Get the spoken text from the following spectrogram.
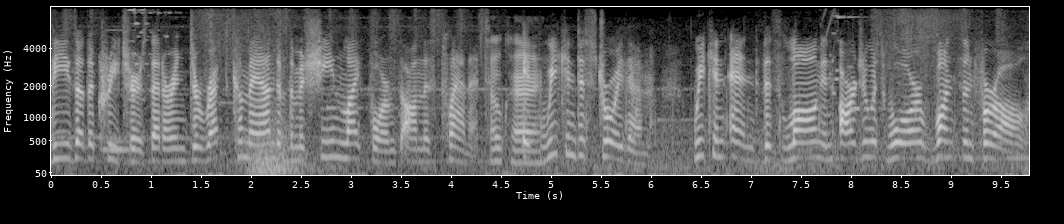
These are the creatures that are in direct command of the machine life forms on this planet. Okay. If we can destroy them, we can end this long and arduous war once and for all.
